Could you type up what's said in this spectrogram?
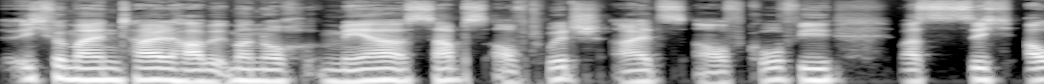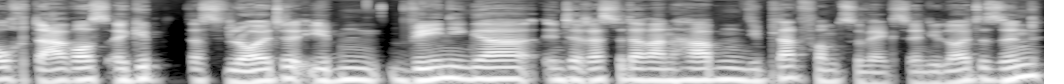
ich für meinen Teil habe immer noch mehr Subs auf Twitch als auf Kofi, was sich auch daraus ergibt, dass Leute eben weniger Interesse daran haben, die Plattform zu wechseln. Die Leute sind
